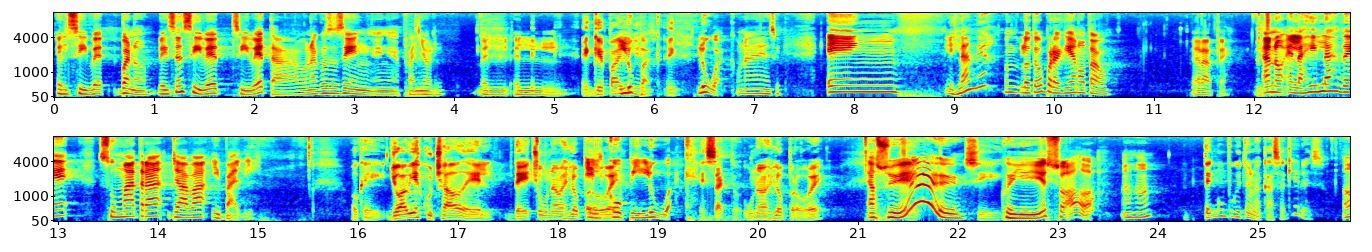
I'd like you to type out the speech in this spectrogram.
El cibet. Bueno, le dicen cibet, cibeta, una cosa así en, en español. El, el ¿En qué país Lupac. En- Luwak, una vez así. En Islandia, lo tengo por aquí anotado. Espérate. Ah, no, en las islas de Sumatra, Java y Bali. Ok, yo había escuchado de él. De hecho, una vez lo El probé. Copiluwak. Exacto, una vez lo probé. ¿Ah, sí? Sí. Qué belleza. Ajá. Tengo un poquito en la casa, ¿quieres? Ay,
